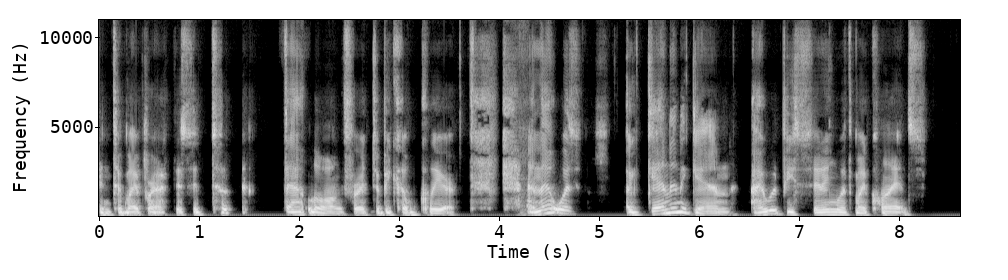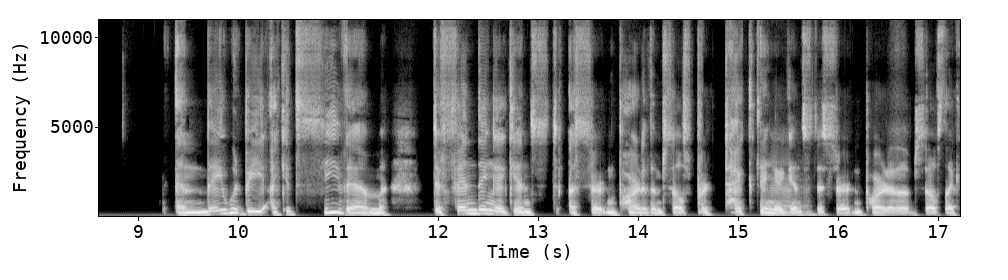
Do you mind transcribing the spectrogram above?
into my practice. It took that long for it to become clear. And that was again and again, I would be sitting with my clients, and they would be, I could see them defending against a certain part of themselves, protecting Mm. against a certain part of themselves, like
